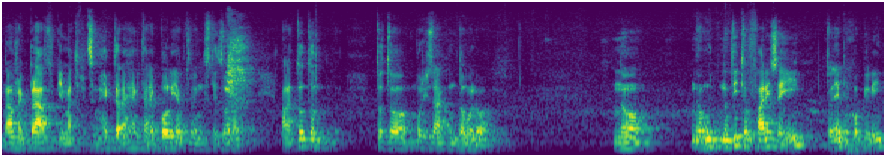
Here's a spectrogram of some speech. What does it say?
naozaj prácu, keď máte pred sebou hektare a hektare polia, ktoré musíte zohnať. Ale toto toto Boží zákon dovoľoval. No, no, no títo farizei to nepochopili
